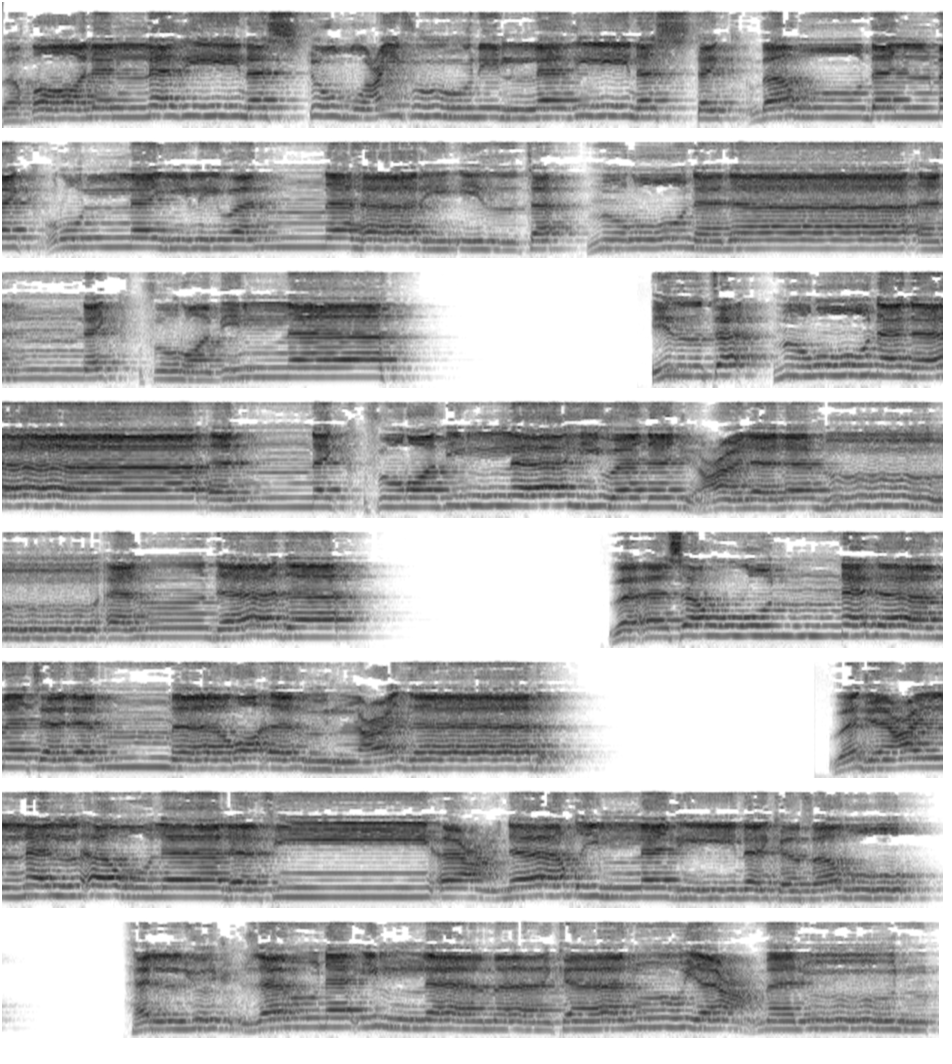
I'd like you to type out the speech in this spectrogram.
وقال الذين استضعفوا للذين استكبروا بل مكر الليل والنهار إذ تأمروننا أن نكفر بالله إذ تأمروننا نكفر بالله ونجعل له أندادا. وأسروا الندامة لما رأوا العذاب. وجعلنا الأغلال في أعناق الذين كفروا. هل يجزون إلا ما كانوا يعملون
